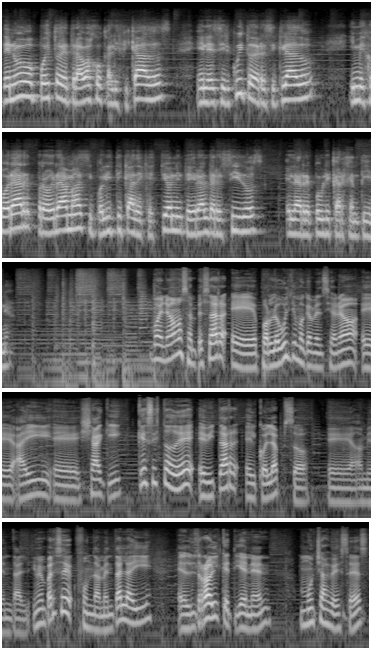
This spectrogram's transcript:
de nuevos puestos de trabajo calificados en el circuito de reciclado y mejorar programas y políticas de gestión integral de residuos en la República Argentina. Bueno, vamos a empezar eh, por lo último que mencionó eh, ahí eh, Jackie. ¿Qué es esto de evitar el colapso eh, ambiental? Y me parece fundamental ahí el rol que tienen muchas veces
